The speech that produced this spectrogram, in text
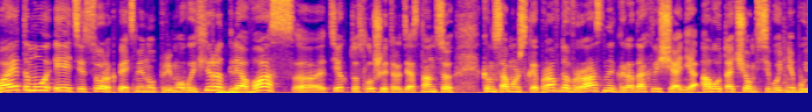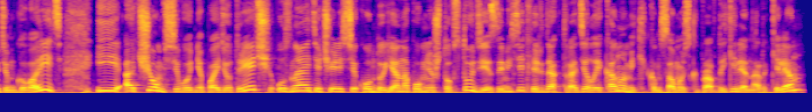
Поэтому эти 45 минут прямого эфира для вас, э, тех, кто слушает радиостанцию «Комсомольская правда» в разных городах вещания. А вот о чем сегодня будем говорить и о чем сегодня пойдет речь, узнаете через секунду. Я напомню, что в студии заместитель редактора отдела экономики «Комсомольской правды» Елена Аркелян.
